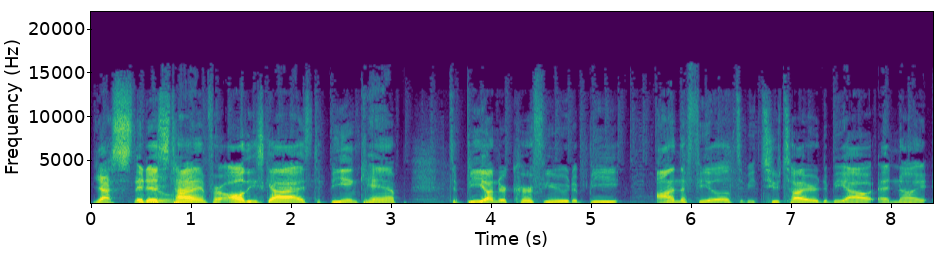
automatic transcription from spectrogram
Yes, they It is do. time for all these guys to be in camp, to be under curfew, to be on the field, to be too tired to be out at night.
